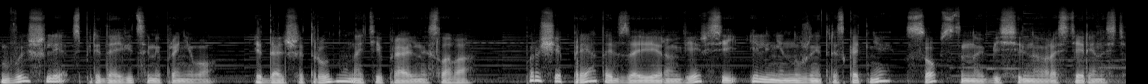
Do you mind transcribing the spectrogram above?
вышли с передовицами про него. И дальше трудно найти правильные слова – Проще прятать за веером версий или ненужной трескотней собственную бессильную растерянность.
